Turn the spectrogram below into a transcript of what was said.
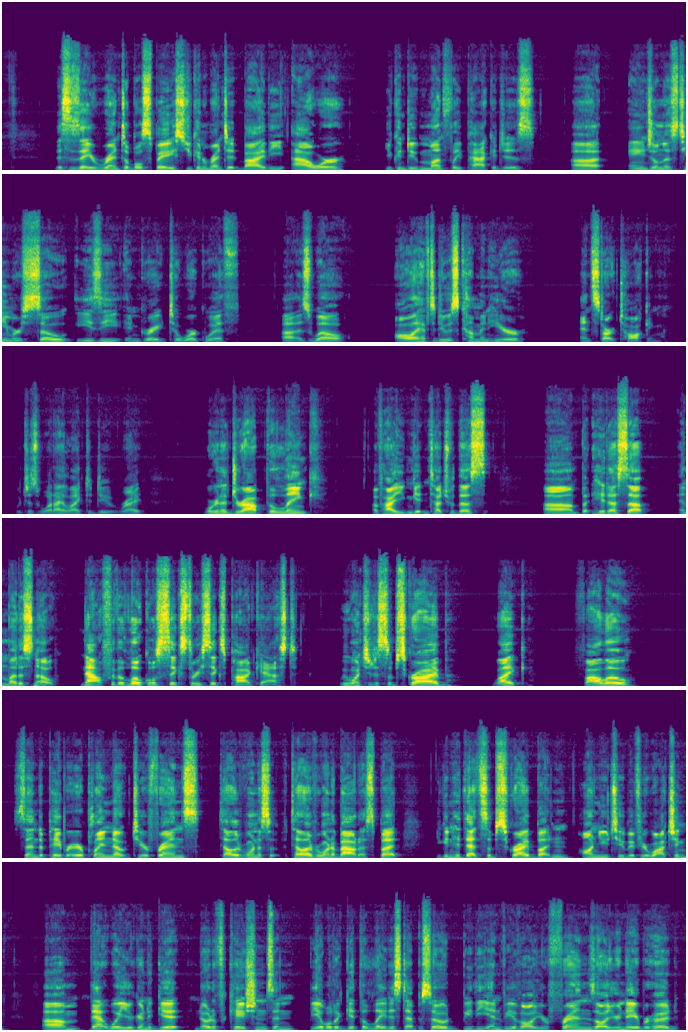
This is a rentable space. You can rent it by the hour. You can do monthly packages. Uh, Angel and his team are so easy and great to work with uh, as well. All I have to do is come in here and start talking, which is what I like to do, right? We're going to drop the link of how you can get in touch with us, um, but hit us up and let us know. Now, for the Local 636 podcast, we want you to subscribe, like, follow, send a paper airplane note to your friends, tell everyone tell everyone about us. But you can hit that subscribe button on YouTube if you're watching. Um, that way, you're going to get notifications and be able to get the latest episode, be the envy of all your friends, all your neighborhood,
